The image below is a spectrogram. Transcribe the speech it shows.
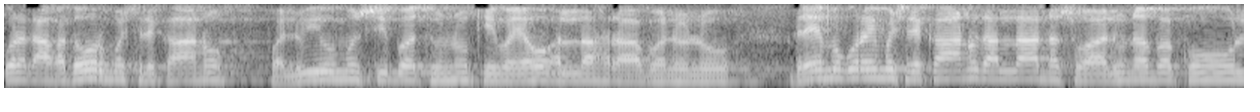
ور دا غدور مشرکانو فلیو مصیبتونو کې ویو الله را وللو درې مګورې مشرکانو د الله نسوالونه بکول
